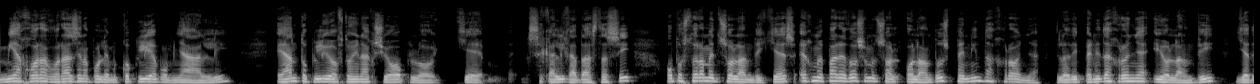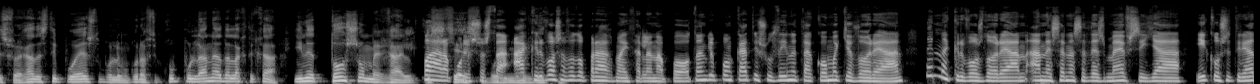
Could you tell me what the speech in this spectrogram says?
μια χώρα αγοράζει ένα πολεμικό πλοίο από μια άλλη, εάν το πλοίο αυτό είναι αξιόπλο και σε καλή κατάσταση, Όπως τώρα με τις Ολλανδικές, έχουμε πάρει δόση με τους Ολλανδούς 50 χρόνια. Δηλαδή, 50 χρόνια οι Ολλανδοί για τις φρεγάδε τύπου S του πολεμικού ναυτικού πουλάνε ανταλλακτικά. Είναι τόσο μεγάλη Πάρα η σχέση πολύ σωστά. Ακριβώς αυτό το πράγμα ήθελα να πω. Όταν λοιπόν κάτι σου δίνεται ακόμα και δωρεάν, δεν είναι ακριβώς δωρεάν αν εσένα σε δεσμεύσει για 20, 30,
